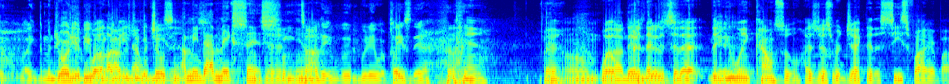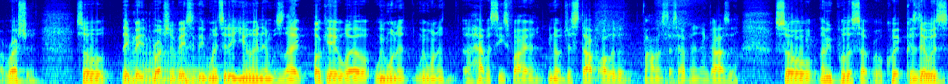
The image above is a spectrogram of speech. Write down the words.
Like like the majority of people Well, in I Gaza mean, Strip are children. sense. I mean, that makes sense. Yeah. From the time know. they w- they were placed there. yeah. Yeah. Um, Well, now there's- connected there's- to that, the yeah. UN Council has just rejected a ceasefire by Russia. So they ba- Russia basically went to the UN and was like, "Okay, well, we want to we want to uh, have a ceasefire. You know, just stop all of the violence that's happening in Gaza." So let me pull this up real quick because there was.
